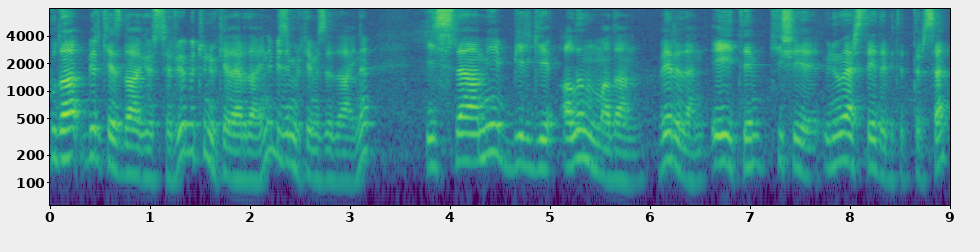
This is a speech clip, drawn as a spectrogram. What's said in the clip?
Bu da bir kez daha gösteriyor. Bütün ülkelerde aynı, bizim ülkemizde de aynı. İslami bilgi alınmadan verilen eğitim kişiye üniversiteyi de bitirtirsen,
